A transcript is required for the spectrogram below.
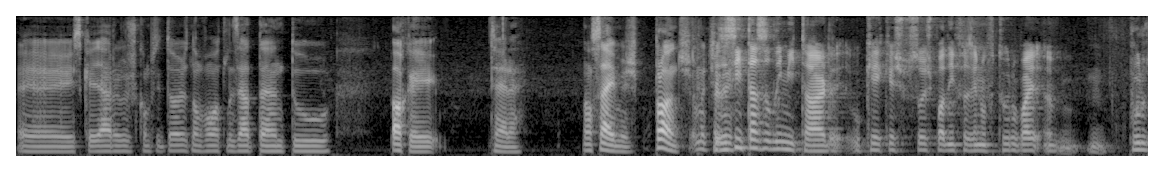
Eh, e se calhar os compositores não vão utilizar tanto. Ok, espera. Não sei, mas prontos. Mas assim estás a limitar o que é que as pessoas podem fazer no futuro vai- por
